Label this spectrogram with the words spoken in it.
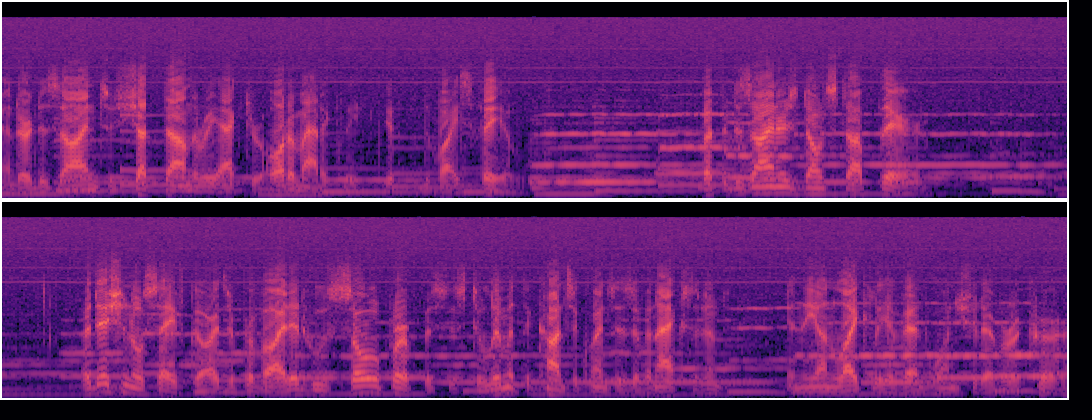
and are designed to shut down the reactor automatically if the device fails. But the designers don't stop there. Additional safeguards are provided whose sole purpose is to limit the consequences of an accident in the unlikely event one should ever occur.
